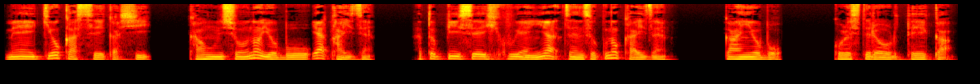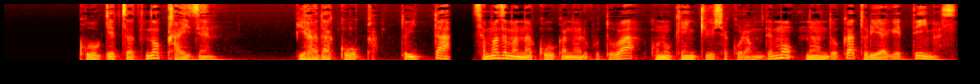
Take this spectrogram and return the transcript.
免疫を活性化し、花粉症の予防や改善、アトピー性皮膚炎や喘息の改善、がん予防、コレステロール低下、高血圧の改善、美肌効果といった様々な効果のあることは、この研究者コラムでも何度か取り上げています。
